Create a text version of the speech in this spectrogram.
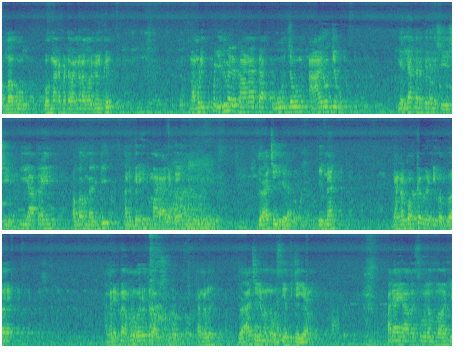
അള്ളാഹു ബഹുമാനപ്പെട്ട തങ്ങളവർക്ക് നമ്മളിപ്പോൾ ഇതുവരെ കാണാത്ത ഊർജവും ആരോഗ്യവും എല്ലാ തരത്തിലുള്ള ശേഷിയും ഈ യാത്രയിൽ അള്ളാഹു നൽകി അനുഗ്രഹിക്കുമാറാകട്ടെ. ദുആ ചെയ്യുകയാണ്. പിന്നെ ഞങ്ങൾക്കൊക്കെ വേണ്ടി വെവ്വേറെ അങ്ങനെ ഇപ്പം നമ്മൾ ഓരോരുത്തർ ആവശ്യപ്പെടുള്ളൂ തങ്ങൾ ദ്വാ ചെയ്യണമെന്ന് വസിയത്ത് ചെയ്യണം. അള്ളാഹുവിന്റെ റസൂലല്ലാഹി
